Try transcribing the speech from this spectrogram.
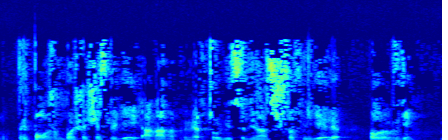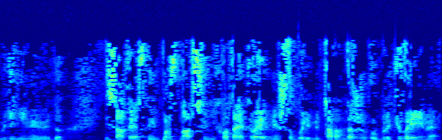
ну, предположим, большая часть людей, она, например, трудится 12 часов в неделю, ну, в день, в день имею в виду, и, соответственно, им просто на все не хватает времени, чтобы элементарно даже выбрать время,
